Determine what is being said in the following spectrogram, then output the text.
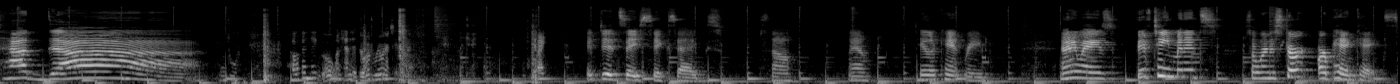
Ta-da! It did say six eggs, so yeah, Taylor can't read. Anyways, 15 minutes, so we're gonna start our pancakes.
